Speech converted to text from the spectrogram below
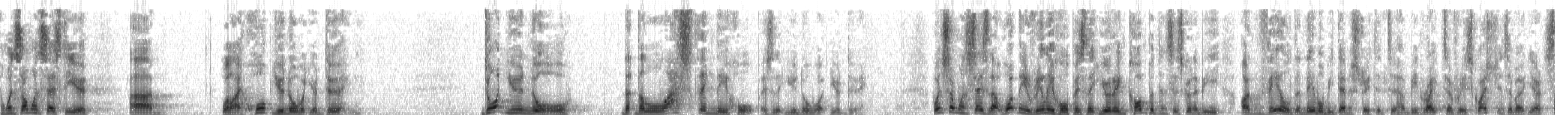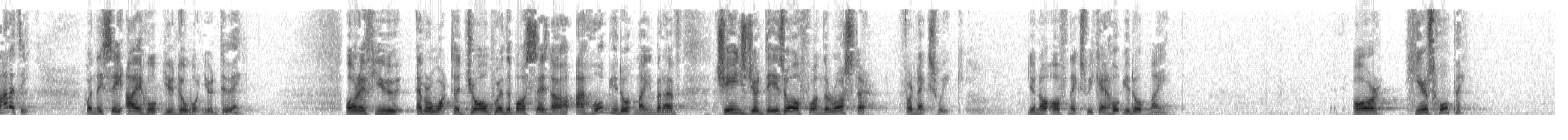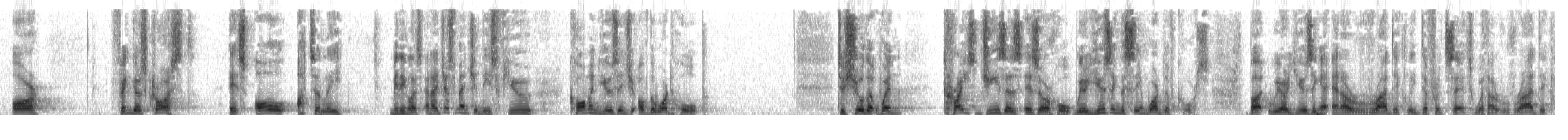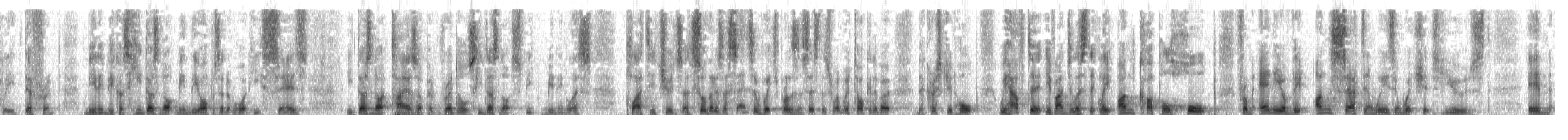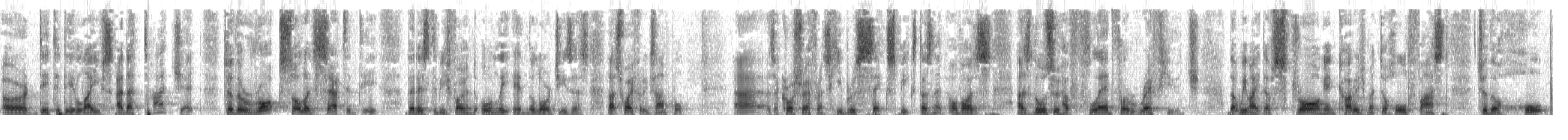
And when someone says to you, um, well, I hope you know what you're doing. Don't you know that the last thing they hope is that you know what you're doing? When someone says that, what they really hope is that your incompetence is going to be unveiled and they will be demonstrated to have been right to have raised questions about your sanity. When they say, I hope you know what you're doing. Or if you ever worked a job where the boss says, now I hope you don't mind, but I've changed your days off on the roster for next week. You're not off next weekend. Hope you don't mind. Or here's hoping. Or fingers crossed. It's all utterly meaningless. And I just mentioned these few common usage of the word hope to show that when Christ Jesus is our hope, we're using the same word, of course, but we are using it in a radically different sense, with a radically different meaning, because he does not mean the opposite of what he says. He does not tie us up in riddles. He does not speak meaningless platitudes. And so there is a sense in which, brothers and sisters, when we're talking about the Christian hope, we have to evangelistically uncouple hope from any of the uncertain ways in which it's used in our day-to-day lives and attach it to the rock solid certainty that is to be found only in the Lord Jesus. That's why, for example, uh, as a cross-reference, Hebrews 6 speaks, doesn't it, of us as those who have fled for refuge, that we might have strong encouragement to hold fast to the hope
